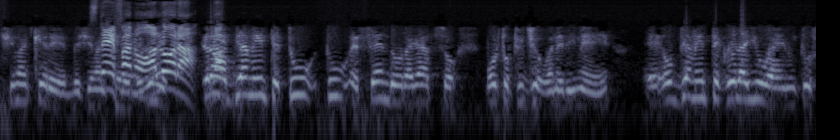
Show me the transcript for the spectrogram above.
ci mancherebbe. Ci Stefano, mancherebbe. allora- Però no. ovviamente tu, tu, essendo un ragazzo molto più giovane di me, eh, ovviamente quella Juventus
